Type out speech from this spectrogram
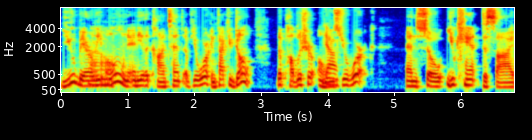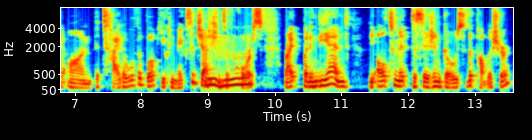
You barely Wow. own any of the content of your work. In fact, you don't. The publisher owns Yeah. your work. And so you can't decide on the title of the book. You can make suggestions, Mhm. of course, right? But in the end, the ultimate decision goes to the publisher,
